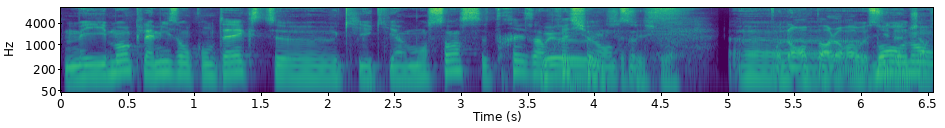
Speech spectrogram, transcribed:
mais il manque la mise en contexte qui, qui, à mon sens, très impressionnante. On en reparlera aussi. Bon, on, en,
